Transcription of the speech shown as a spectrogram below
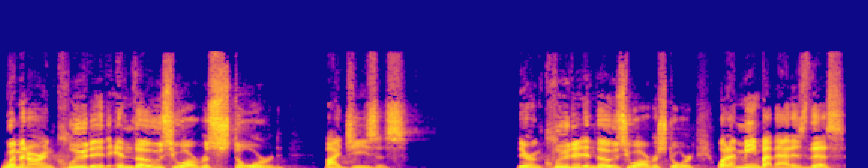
Women are included in those who are restored by Jesus. They're included in those who are restored. What I mean by that is this.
